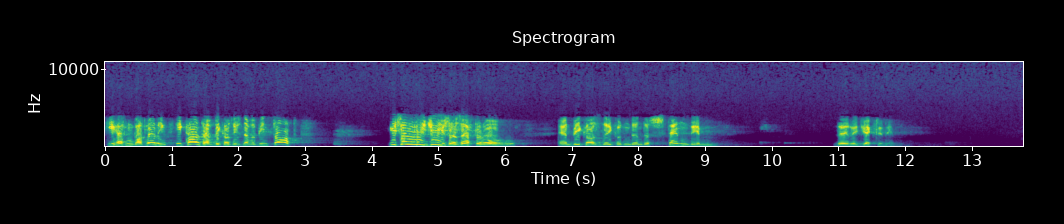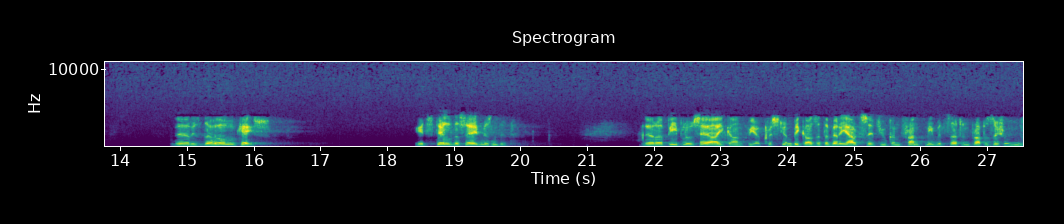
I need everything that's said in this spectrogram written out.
He hasn't got learning. He can't have because he's never been taught. It's only Jesus after all. And because they couldn't understand him, they rejected him. There is the whole case. It's still the same, isn't it? There are people who say I can't be a Christian because at the very outset you confront me with certain propositions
